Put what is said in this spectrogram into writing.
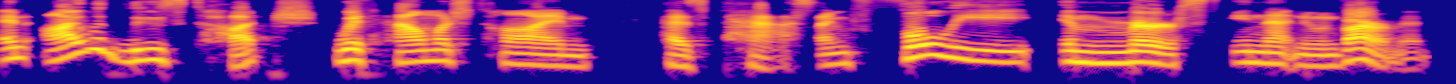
and I would lose touch with how much time has passed. I'm fully immersed in that new environment.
